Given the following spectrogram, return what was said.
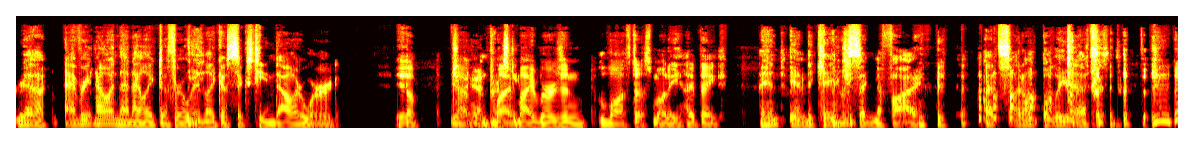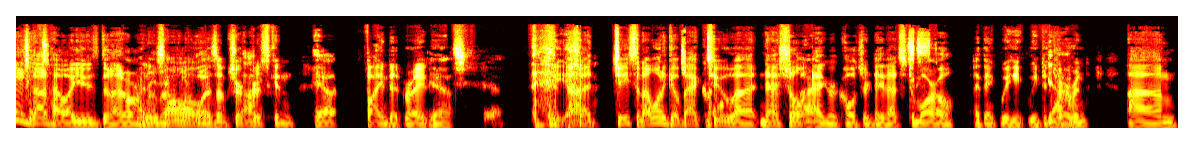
yeah, every now and then I like to throw in like a $16 word. Yep. Try Yeah. My, my version lost us money, I think. and indicate, signify. That's I don't believe that's That's not how I used it. I don't That remember is what it was. I'm sure not- Chris can Yeah. find it, right? yes. Hey, uh, Jason, I want to go back to uh, National Agriculture Day. That's tomorrow. I think we we determined. Um,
